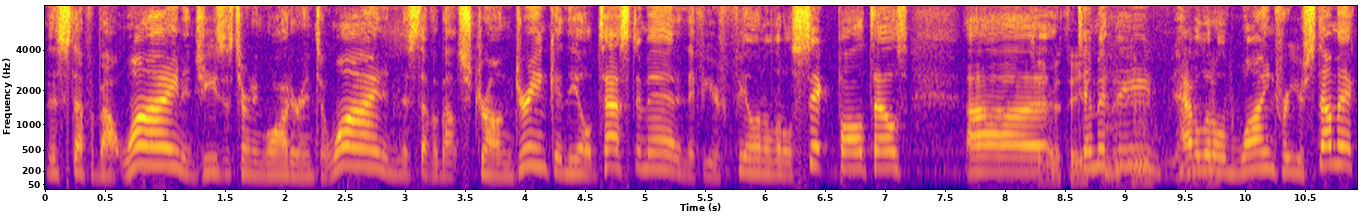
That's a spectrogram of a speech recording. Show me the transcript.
this stuff about wine and Jesus turning water into wine, and this stuff about strong drink in the Old Testament. And if you're feeling a little sick, Paul tells uh, Timothy. Timothy, have a little wine for your stomach.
